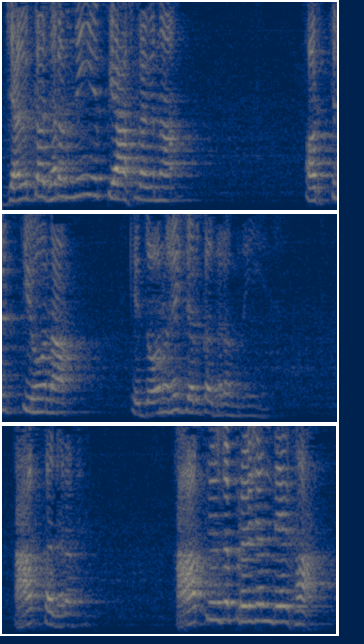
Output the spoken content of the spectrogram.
जल का धर्म नहीं है प्यास लगना और तृप्ति होना। ये दोनों ही जल का धर्म नहीं है। आपका धर्म है। आपने उसे प्रयोजन देखा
